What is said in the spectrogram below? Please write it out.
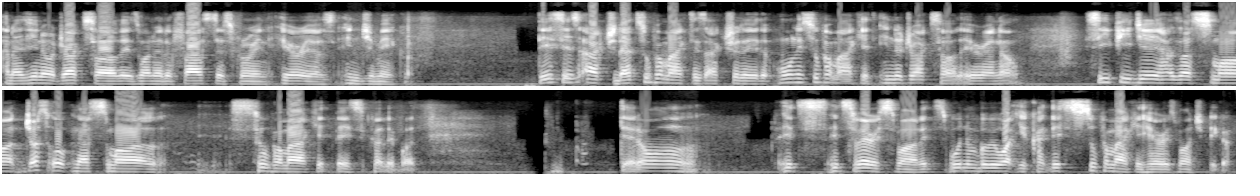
And as you know, Drax Hall is one of the fastest growing areas in Jamaica. This is actually, that supermarket is actually the only supermarket in the Drax Hall area now. CPJ has a small, just opened a small supermarket basically, but they don't, it's, it's very small. It wouldn't be what you can, this supermarket here is much bigger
